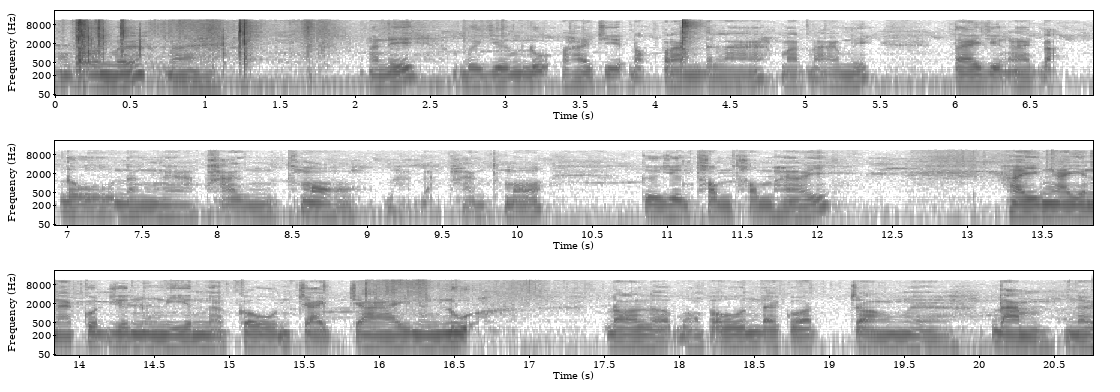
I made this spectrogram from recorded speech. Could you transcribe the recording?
បងប្អូនមើលបាទ អានេះបើយើងលក់ប្រហែលជា15ដុល្លារមួយដើមនេះ តែយើងអាចដាក់ដូរនឹងផើងថ្មបាទដាក់ផើងថ្ម គឺយើងធំធំហើយហើយថ្ងៃអនាគតយើងនឹងមានកូនចែកចាយនឹងលក់ដល់បងប្អូនដែលគាត់ចង់ដាំនៅ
